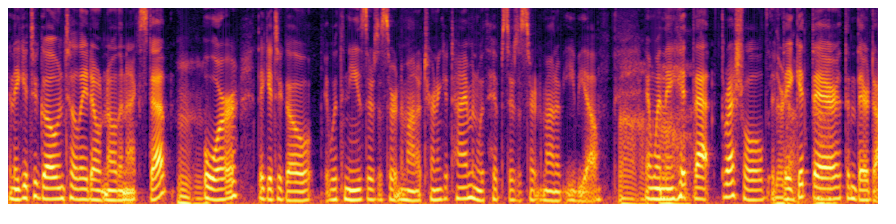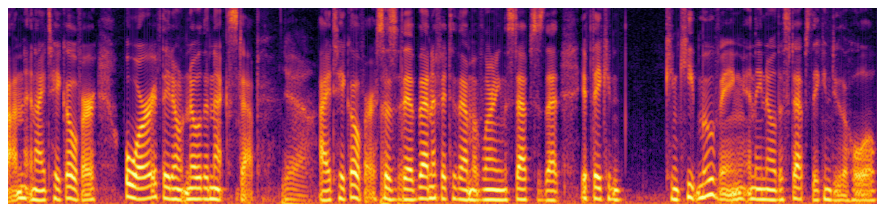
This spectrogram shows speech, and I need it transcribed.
and they get to go until they don't know the next step Mm-hmm. or they get to go with knees there's a certain amount of tourniquet time and with hips there's a certain amount of ebl Uh-huh, and when they hit that threshold if They're they done. get there then they're done and i take over or if they don't know the next step Yeah. I take over. So the benefit to them of learning the steps is that if they can can keep moving and they know the steps, they can do the whole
